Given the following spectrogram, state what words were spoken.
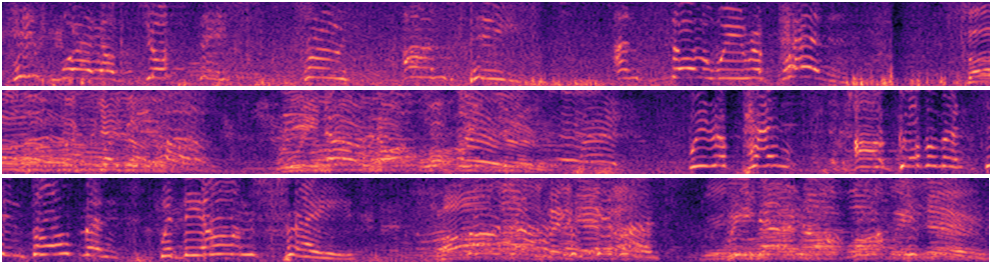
his way of justice, truth and peace. And so we repent. Father, forgive us. We know not what we do. We repent our government's involvement with the arms trade. Father, forgive us. We know not what we do.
